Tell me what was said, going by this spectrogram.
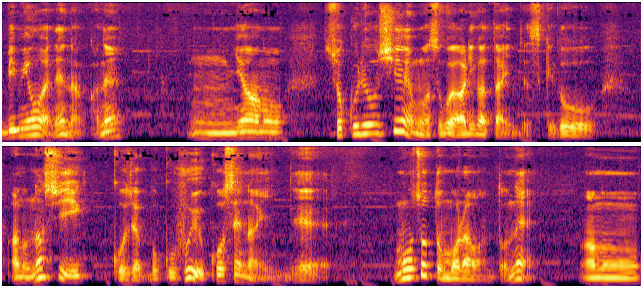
微妙やねなんかね。うんいやあの食料支援はすごいありがたいんですけどあの梨1個じゃ僕冬越せないんでもうちょっともらわんとねあの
